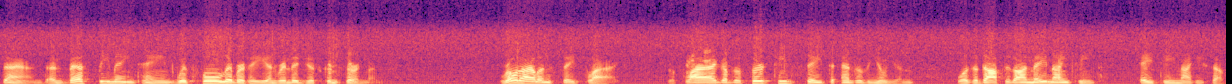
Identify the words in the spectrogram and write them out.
stand and best be maintained with full liberty and religious concernment. Rhode Island state flag, the flag of the 13th state to enter the Union, was adopted on May 19, 1897.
